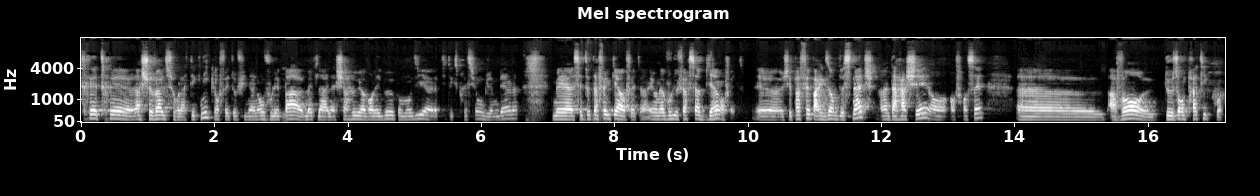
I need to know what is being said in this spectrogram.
très très à cheval sur la technique en fait au final. On voulait pas mettre la, la charrue avant les bœufs comme on dit euh, la petite expression que j'aime bien là. Mais euh, c'est tout à fait le cas en fait hein, et on a voulu faire ça bien en fait. Euh, j'ai pas fait par exemple de snatch hein, d'arraché en, en, français euh, avant deux ans de pratique quoi.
